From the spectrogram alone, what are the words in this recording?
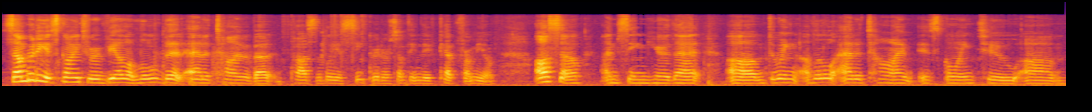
somebody is going to reveal a little bit at a time about possibly a secret or something they've kept from you. Also, I'm seeing here that um, doing a little at a time is going to um,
